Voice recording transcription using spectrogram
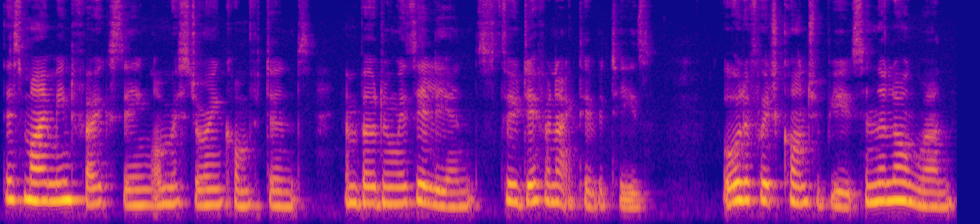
This might mean focusing on restoring confidence and building resilience through different activities, all of which contributes in the long run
